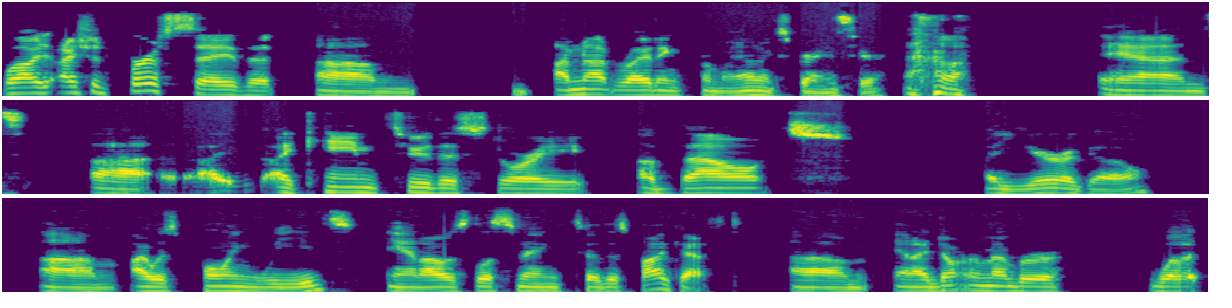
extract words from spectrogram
Well, I, I should first say that um, I'm not writing from my own experience here, and uh, I, I came to this story about a year ago. Um, I was pulling weeds and I was listening to this podcast, um, and I don't remember what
